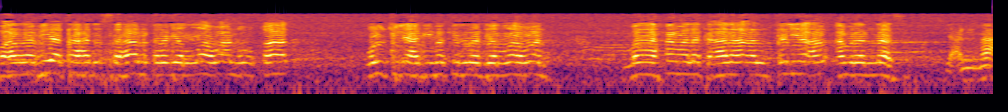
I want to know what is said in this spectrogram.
وعن ربيعة أحد الصحابة رضي الله عنهم قال قلت لأبي بكر رضي الله عنه ما حملك على أن تلي أمر الناس؟ يعني ما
